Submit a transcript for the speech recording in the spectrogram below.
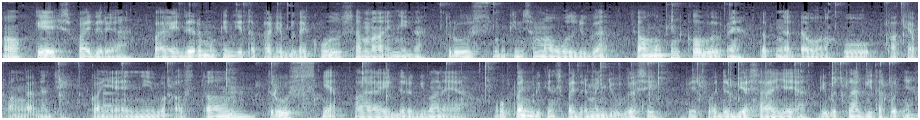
Oke spider ya. Spider mungkin kita pakai black wool sama ini ya. Terus mungkin sama wool juga. Sama mungkin cobweb ya. Tapi nggak tahu aku pakai apa enggak nanti. Pokoknya ini bakal stone. Terus ya spider gimana ya? Pengen bikin spiderman juga sih. Tapi spider biasa aja ya. Ribet lagi takutnya.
